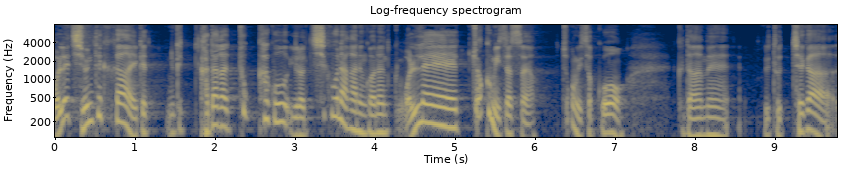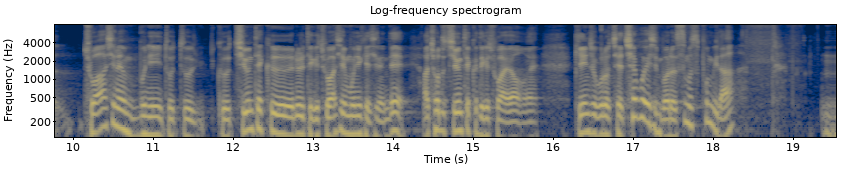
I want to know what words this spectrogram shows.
원래 지윤테크가 이렇게 이렇게 가다가 툭 하고 이런 치고 나가는 거는 원래 조금 있었어요. 조금 있었고 그 다음에 또 제가 좋아하시는 분이 또 또 그 지온테크를 되게 좋아하시는 분이 계시는데 아 저도 지온테크 되게 좋아요. 예. 개인적으로 제 최고의 짐벌은 스무스포입니다. 음,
